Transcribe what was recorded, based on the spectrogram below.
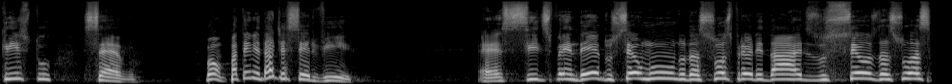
Cristo servo. Bom, paternidade é servir, é se desprender do seu mundo, das suas prioridades, dos seus, das suas,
